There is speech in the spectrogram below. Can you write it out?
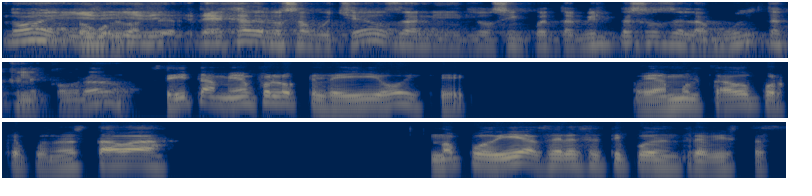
No, y, deja de los abucheos, Dani, los 50 mil pesos de la multa que le cobraron. Sí, también fue lo que leí hoy, que habían multado porque pues no estaba, no podía hacer ese tipo de entrevistas.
